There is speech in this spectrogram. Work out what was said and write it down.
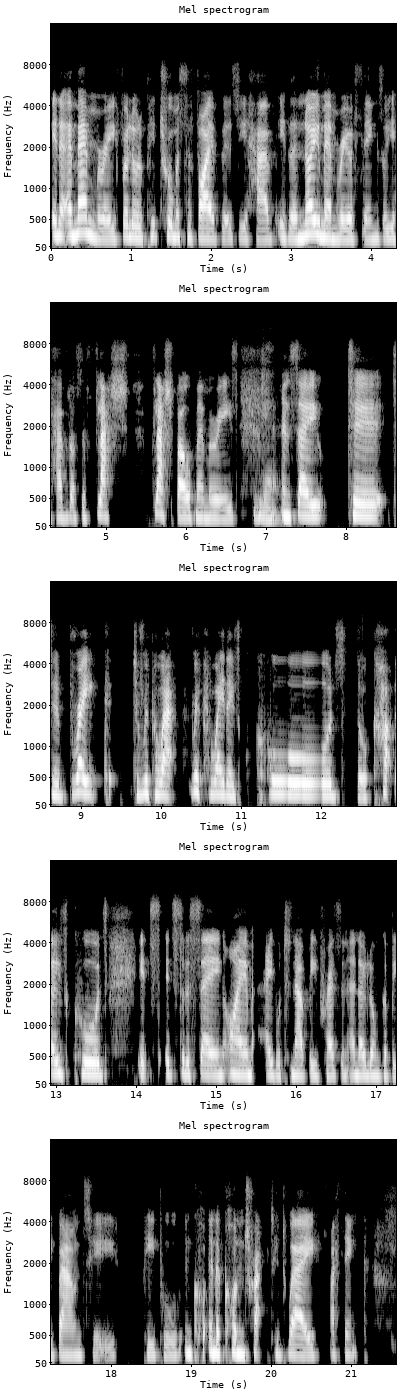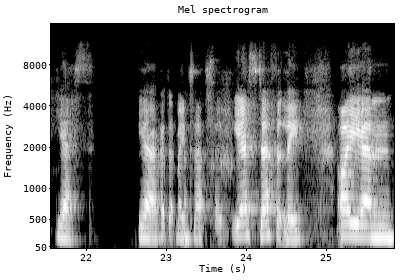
in a memory for a lot of trauma survivors you have either no memory of things or you have lots of flash flashbulb memories. Yeah. And so to to break to rip away rip away those cords or cut those cords it's it's sort of saying i am able to now be present and no longer be bound to people in, in a contracted way i think. Yes. Yeah. That makes sense. Yes definitely. I um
